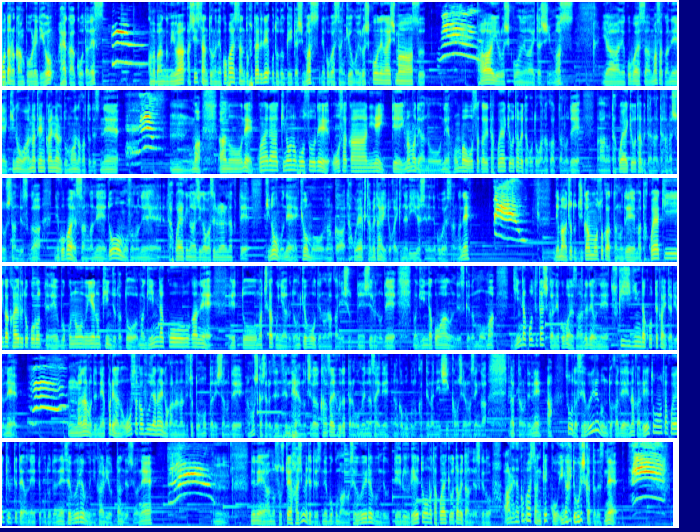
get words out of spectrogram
コータの漢方レディオ早川コータです。この番組はアシスタントの猫林さんと2人でお届けいたします。猫林さん今日もよろしくお願いします。はいよろしくお願いいたします。いやー猫林さんまさかね昨日はあんな展開になると思わなかったですね。うん。まああのね、この間、昨日の放送で大阪に、ね、行って今まであの、ね、本場大阪でたこ焼きを食べたことがなかったのであのたこ焼きを食べたなんて話をしたんですが猫林さんがねどうもそのねたこ焼きの味が忘れられなくて昨日もね今日もなんかたこ焼き食べたいとかいきなり言い出してね猫林さんがねでまあちょっと時間も遅かったので、まあ、たこ焼きが買えるところってね僕の家の近所だと、まあ、銀だこがね、えっとまあ、近くにあるドン・キホーテの中に出店してるので、まあ、銀だこが合うんですけども、まあ、銀だこって確かね小林さんあれだよね築地銀だこって書いてあるよね。まあ、なのでね、やっぱりあの大阪風じゃないのかななんてちょっと思ったりしたので、もしかしたら全然ね、あの違う関西風だったらごめんなさいね、なんか僕の勝手な認識かもしれませんが、だったのでね、あそうだ、セブンイレブンとかで、なんか冷凍のたこ焼き売ってたよねってことでね、セブンイレブンに帰り寄ったんですよね。うん、でねあのそして初めてですね僕もあのセブンイレブンで売っている冷凍のたこ焼きを食べたんですけどあれ猫林さん結構意外と美味しかったですね。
